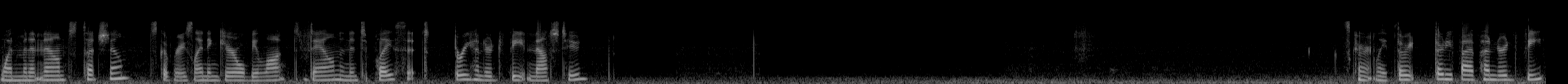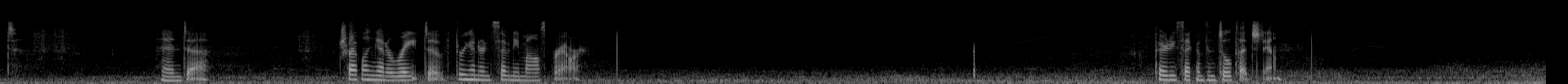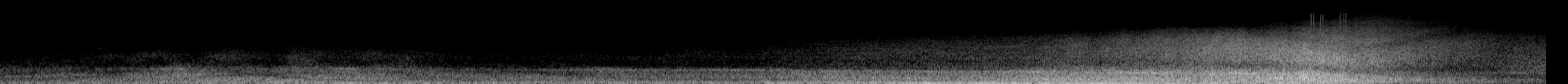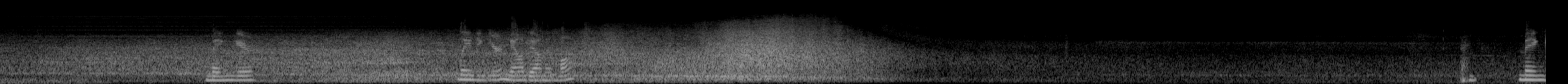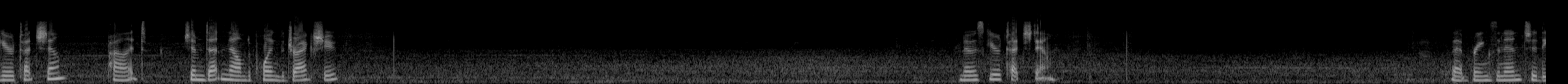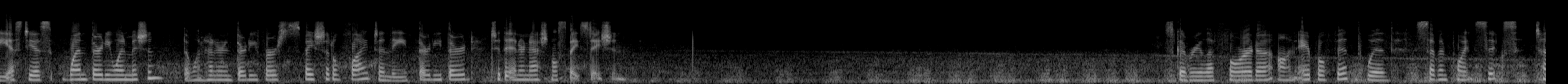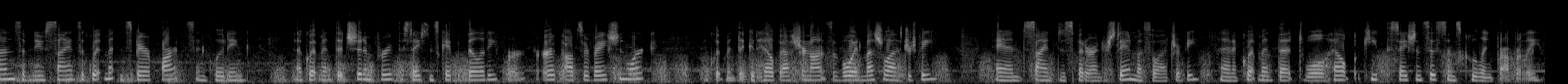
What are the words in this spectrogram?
One minute now until touchdown. Discovery's landing gear will be locked down and into place at 300 feet in altitude. It's currently 3,500 feet and uh, traveling at a rate of 370 miles per hour. Thirty seconds until touchdown. Main gear. Landing gear now down and locked. Main gear touchdown. Pilot Jim Dutton now deploying the drag chute. Nose gear touchdown. That brings an end to the STS-131 mission, the 131st Space Shuttle flight, and the 33rd to the International Space Station. Discovery left Florida on April 5th with 7.6 tons of new science equipment and spare parts, including equipment that should improve the station's capability for Earth observation work, equipment that could help astronauts avoid muscle atrophy, and scientists better understand muscle atrophy, and equipment that will help keep the station systems cooling properly.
